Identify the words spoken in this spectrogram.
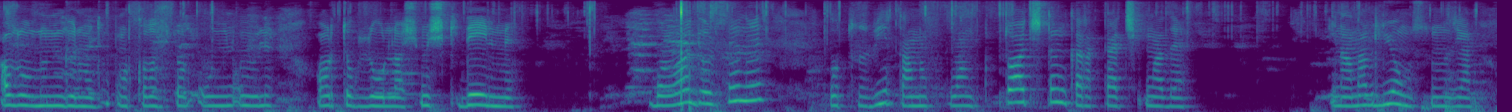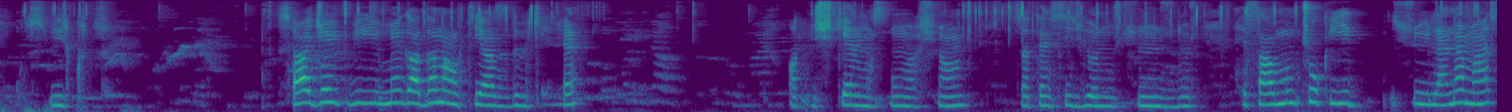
Az olduğunu görmedim. Arkadaşlar oyun öyle artık zorlaşmış ki değil mi? Bana görseniz 31 tane falan kutu açtım karakter çıkmadı. İnanabiliyor musunuz yani? 31 kutu. Sadece bir megadan altı yazdı bir kere. 62 elmasım var şu an. Zaten siz görmüşsünüzdür. Hesabım çok iyi söylenemez.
